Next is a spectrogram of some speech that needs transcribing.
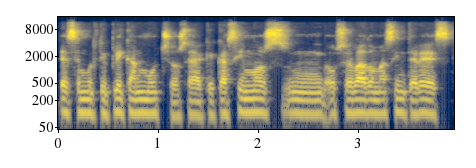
eh, se multiplican mucho, o sea que casi hemos mm, observado más interés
